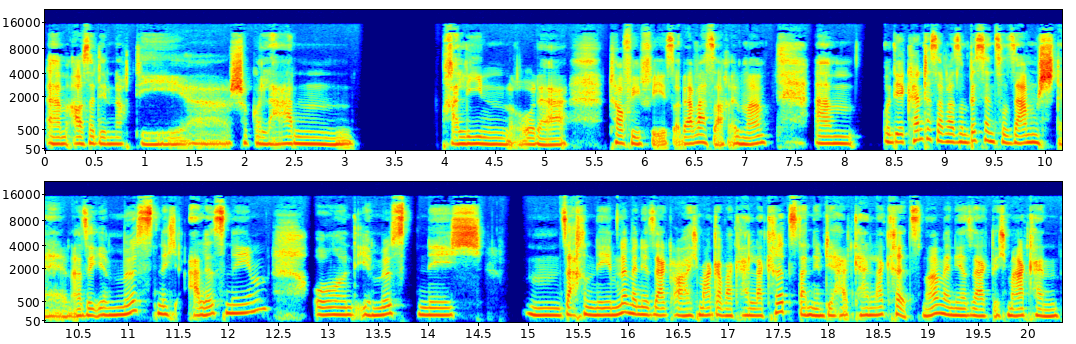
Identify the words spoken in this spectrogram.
ähm, außerdem noch die äh, Schokoladen Pralinen oder Toffifees oder was auch immer. Ähm, und ihr könnt das aber so ein bisschen zusammenstellen. Also ihr müsst nicht alles nehmen und ihr müsst nicht hm, Sachen nehmen. Ne? Wenn ihr sagt, oh, ich mag aber kein Lakritz, dann nehmt ihr halt kein Lakritz. Ne? Wenn ihr sagt, ich mag kein,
